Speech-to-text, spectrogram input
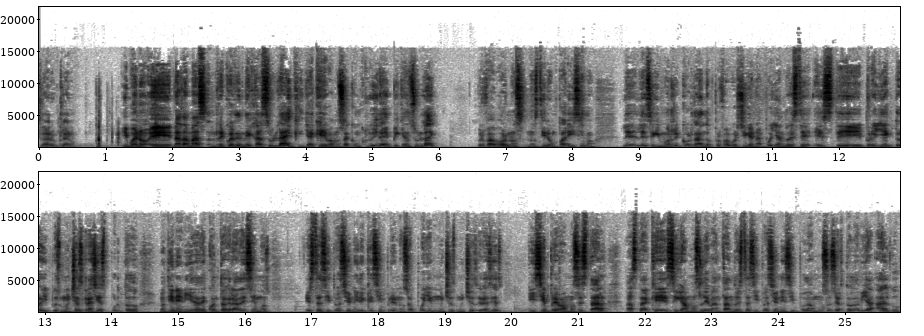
claro, claro. Y bueno, eh, nada más, recuerden dejar su like, ya que vamos a concluir, ahí piquen su like. Por favor, nos, nos tira un parísimo le, seguimos recordando. Por favor, sigan apoyando este, este proyecto y pues muchas gracias por todo. No tienen ni idea de cuánto agradecemos esta situación y de que siempre nos apoyen. Muchas, muchas gracias. Y siempre vamos a estar hasta que sigamos levantando estas situaciones y podamos hacer todavía algo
